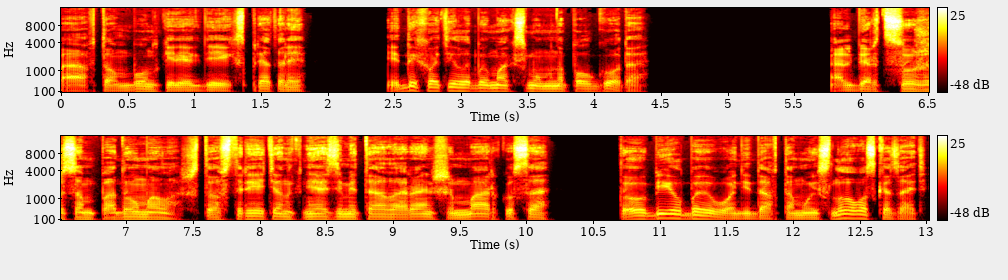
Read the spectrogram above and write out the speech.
а в том бункере, где их спрятали, еды хватило бы максимум на полгода. Альберт с ужасом подумал, что встреть он князя Металла раньше Маркуса, то убил бы его, не дав тому и слова сказать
